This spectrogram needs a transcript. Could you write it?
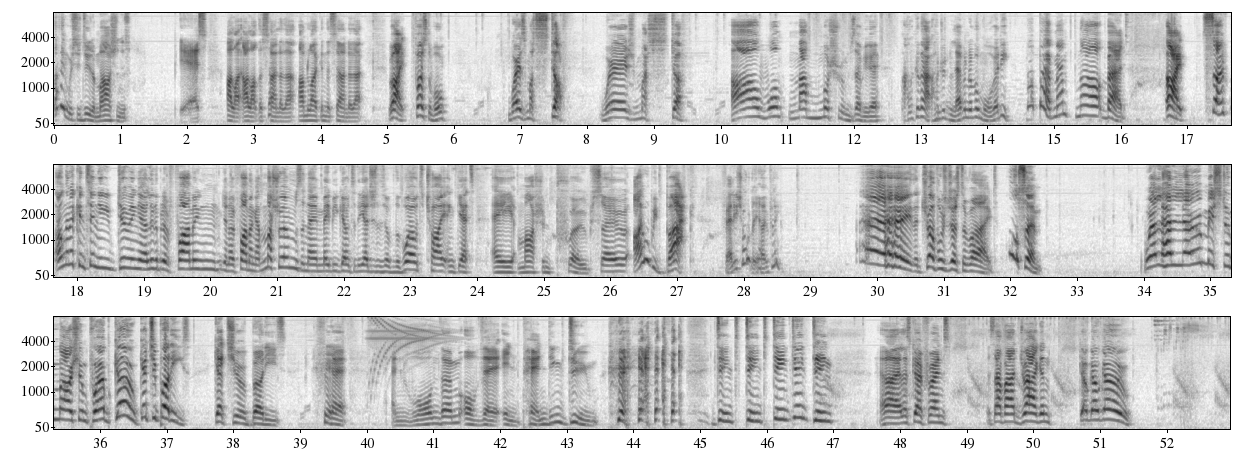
I think we should do the Martians. Yes, I like, I like the sound of that. I'm liking the sound of that. Right, first of all, Where's my stuff? Where's my stuff? I want my mushrooms. There we go. Oh, ah, look at that. 111 of them already. Not bad, man. Not bad. Alright. So, I'm going to continue doing a little bit of farming, you know, farming at mushrooms, and then maybe go into the edges of the world to try and get a Martian probe. So, I will be back fairly shortly, hopefully. Hey, the truffles just arrived. Awesome. Well, hello, Mr. Martian Probe. Go, get your buddies. Get your buddies. and warn them of their impending doom. ding, ding, ding, ding, ding. Alright, let's go, friends. Let's have our dragon. Go, go, go.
